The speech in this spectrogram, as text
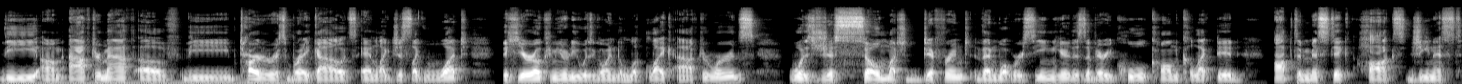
the um aftermath of the Tartarus breakouts and like just like what the hero community was going to look like afterwards was just so much different than what we're seeing here. This is a very cool, calm, collected, optimistic Hawks jeanist,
